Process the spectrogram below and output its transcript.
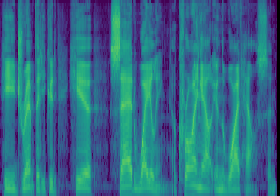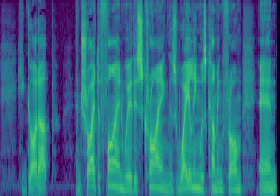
he dreamt that he could hear sad wailing, a crying out in the White House, and he got up and tried to find where this crying, this wailing was coming from. And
